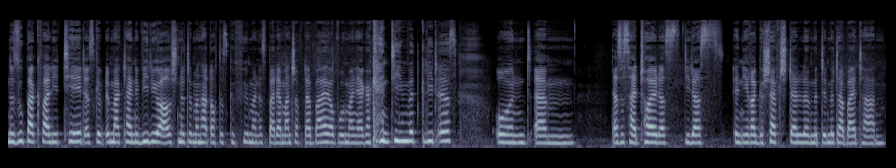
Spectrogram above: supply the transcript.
eine super Qualität. Es gibt immer kleine Videoausschnitte. Man hat auch das Gefühl, man ist bei der Mannschaft dabei, obwohl man ja gar kein Teammitglied ist. Und ähm, das ist halt toll, dass die das in ihrer Geschäftsstelle mit den Mitarbeitern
